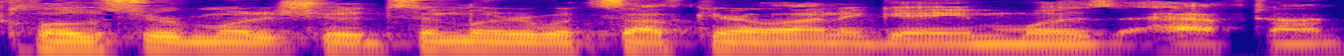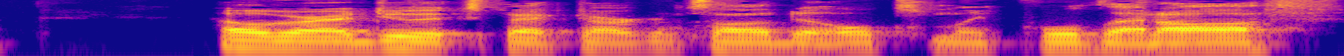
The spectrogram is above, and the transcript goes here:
closer than what it should, similar to what South Carolina game was at halftime. However, I do expect Arkansas to ultimately pull that off.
